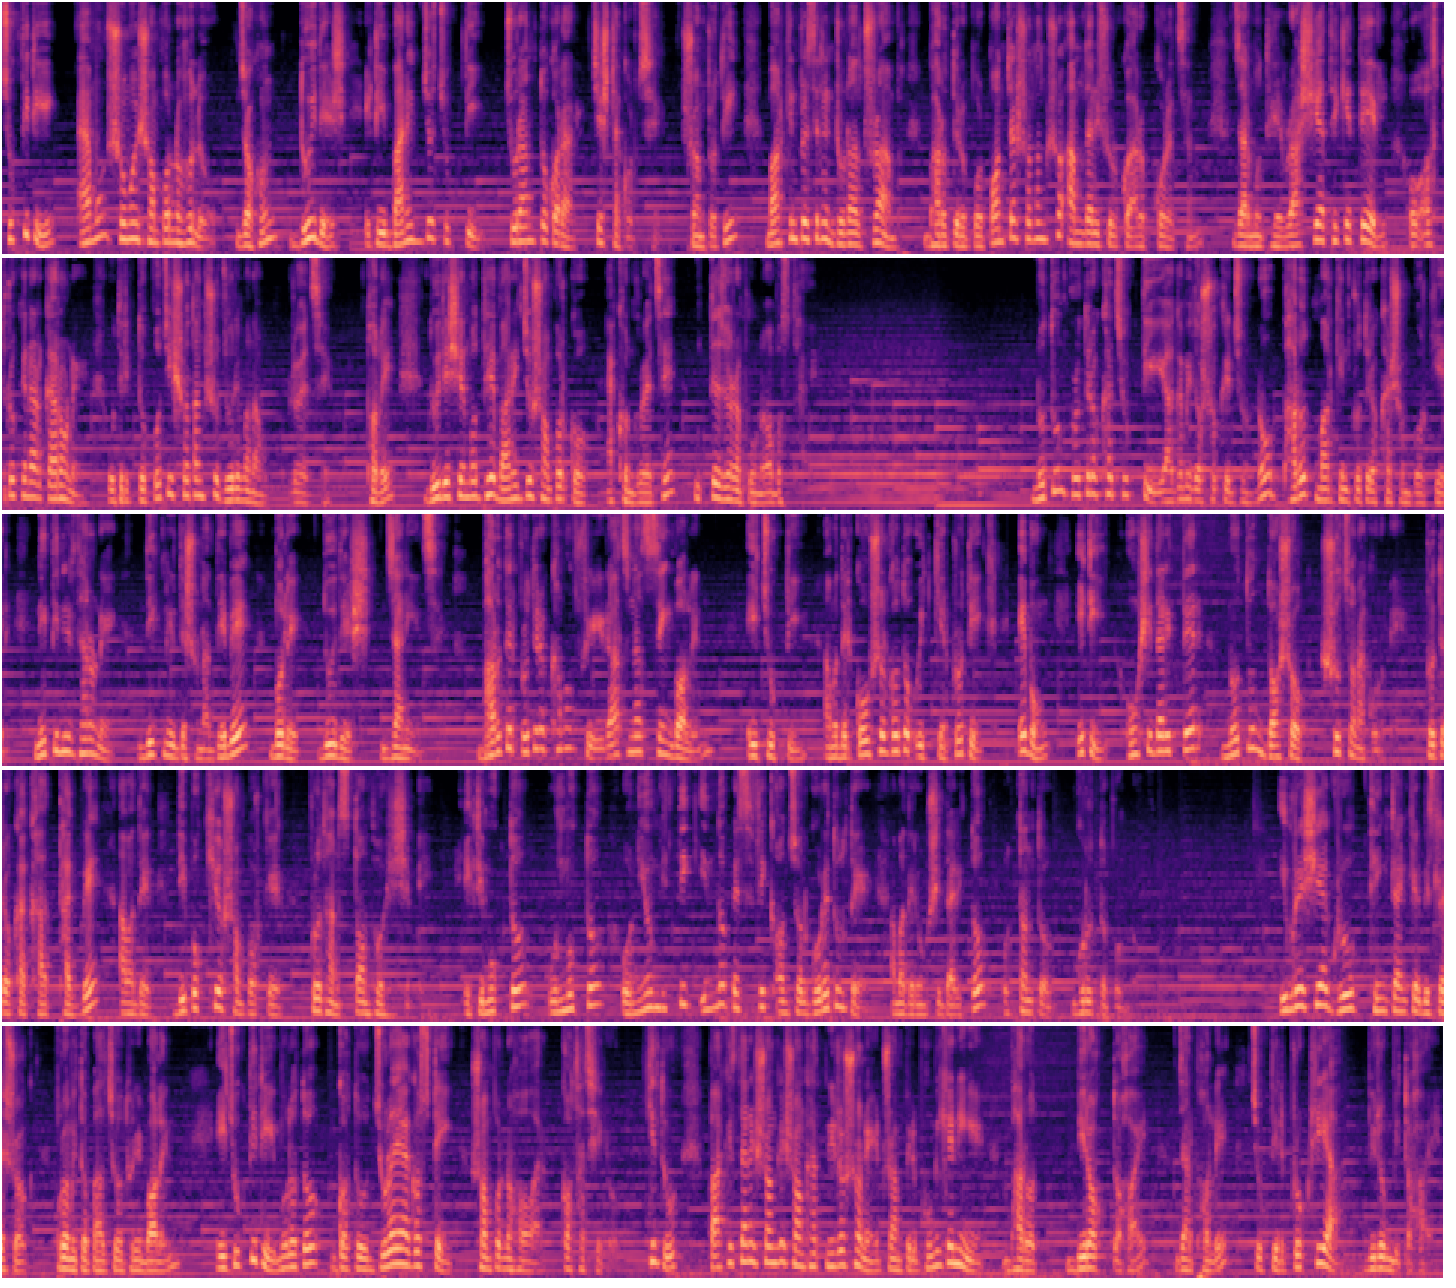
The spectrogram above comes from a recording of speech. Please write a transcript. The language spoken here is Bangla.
চুক্তিটি এমন সময় সম্পন্ন হল যখন দুই দেশ একটি বাণিজ্য চুক্তি চূড়ান্ত করার চেষ্টা করছে। সম্প্রতি মার্কিন প্রেসিডেন্ট ডোনাল্ড ট্রাম্প ভারতের উপর পঞ্চাশ শতাংশ আমদানি শুল্ক আরোপ করেছেন, যার মধ্যে রাশিয়া থেকে তেল ও অস্ত্র কেনার কারণে অতিরিক্ত পঁচিশ শতাংশ জরিমানাও রয়েছে। ফলে দুই দেশের মধ্যে বাণিজ্য সম্পর্ক এখন রয়েছে উত্তেজনাপূর্ণ অবস্থায়। নতুন প্রতিরক্ষা চুক্তি আগামী দশকের জন্য ভারত মার্কিন প্রতিরক্ষা সম্পর্কের নীতি নির্ধারণে দিক নির্দেশনা দেবে বলে দুই দেশ জানিয়েছে। ভারতের প্রতিরক্ষা মন্ত্রী রাজনাথ সিং বলেন, এই চুক্তি আমাদের কৌশলগত ঐক্যের প্রতীক এবং এটি অংশীদারিত্বের নতুন দশক সূচনা করবে। প্রতিরক্ষা খাত থাকবে আমাদের দ্বিপক্ষীয় সম্পর্কের প্রধান স্তম্ভ হিসেবে। একটি মুক্ত, উন্মুক্ত ও নিয়মভিত্তিক ইন্দো প্যাসিফিক অঞ্চল গড়ে তুলতে আমাদের অংশীদারিত্ব অত্যন্ত গুরুত্বপূর্ণ। ইউরেশিয়া গ্রুপ থিঙ্ক ট্যাঙ্কের বিশ্লেষক প্রমিত পাল চৌধুরী বলেন, এই চুক্তিটি মূলত গত জুলাই আগস্টেই সম্পন্ন হওয়ার কথা ছিল। কিন্তু পাকিস্তানের সঙ্গে সংঘাত নিরসনে ট্রাম্পের ভূমিকা নিয়ে ভারত বিরক্ত হয়, যার ফলে চুক্তির প্রক্রিয়া বিলম্বিত হয়।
